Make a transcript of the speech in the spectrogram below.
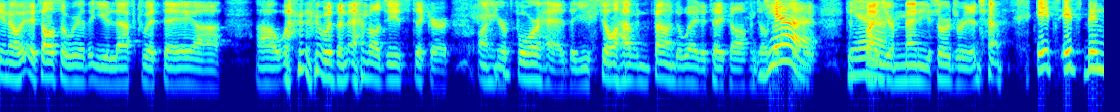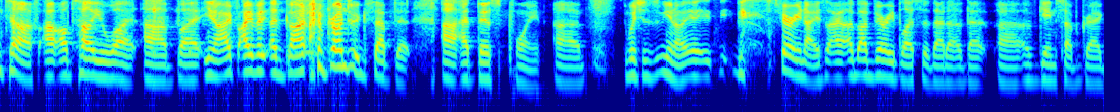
You- know, it's also weird that you left with a uh, uh, with an MLG sticker on your forehead that you still haven't found a way to take off until Yeah, this day, despite yeah. your many surgery attempts. it's it's been tough. I'll, I'll tell you what. Uh, but you know, I've I've I've gone I've grown to accept it uh, at this point, uh, which is you know it, it's very nice. I, I'm- I'm very blessed of that uh, that uh, of GameStop Greg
